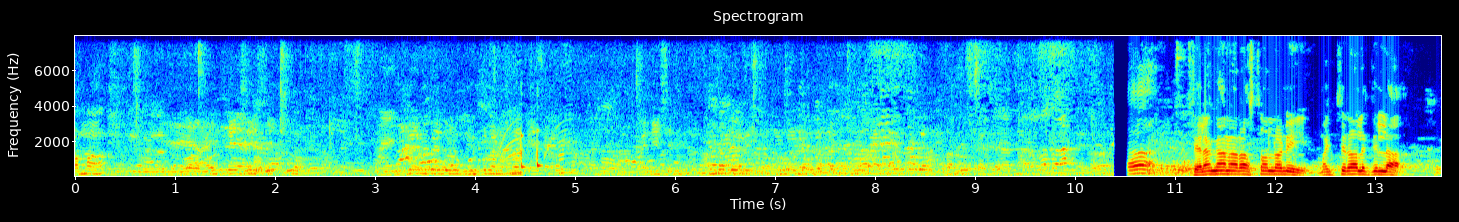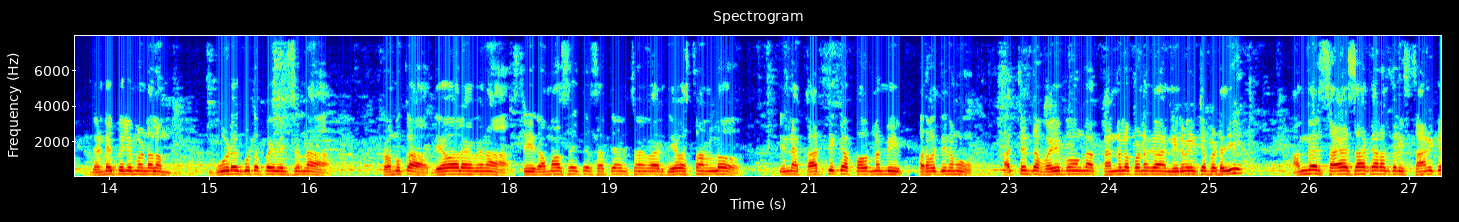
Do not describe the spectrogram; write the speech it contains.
అమ్మ తెలంగాణ రాష్ట్రంలోని మంచిర్యాల జిల్లా దండపల్లి మండలం గూడెంగుట్టపై వెలిసిన ప్రముఖ దేవాలయమైన శ్రీ రమాసైత సత్యనారాయణ స్వామి వారి దేవస్థానంలో నిన్న కార్తీక పౌర్ణమి పర్వదినము అత్యంత వైభవంగా కన్నుల పండుగ నిర్వహించబడ్డది. అందరి సహాయ సహకారాలతో స్థానిక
